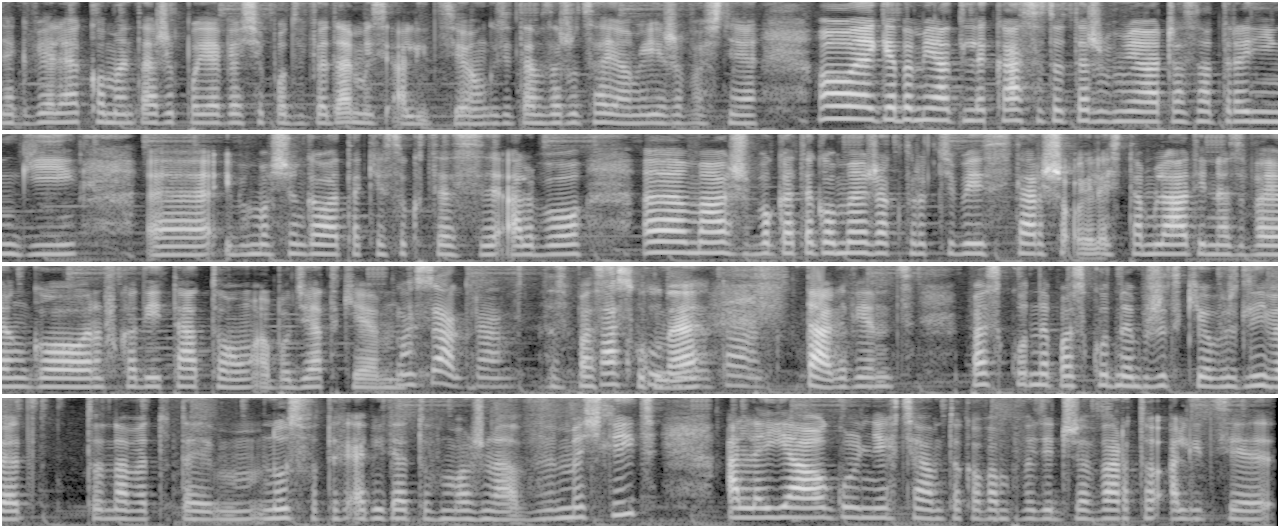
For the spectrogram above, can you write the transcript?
jak wiele komentarzy pojawia się pod wywiadami z Alicją, gdzie tam zarzucają jej, że właśnie o, jak ja bym miała tyle kasy, to też bym miała czas na treningi e, i bym osiągała takie sukcesy, albo e, masz bogatego męża, który od ciebie jest starszy o ileś tam lat i nazywają go na przykład jej tatą albo dziadkiem. Masakra. To jest paskudne. tak. Tak, więc paskudne, paskudne, brzydkie, obrzydliwe, to nawet tutaj mnóstwo tych epitetów można wymyślić, ale ja ogólnie chciałam tylko Wam powiedzieć, że warto Alicję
